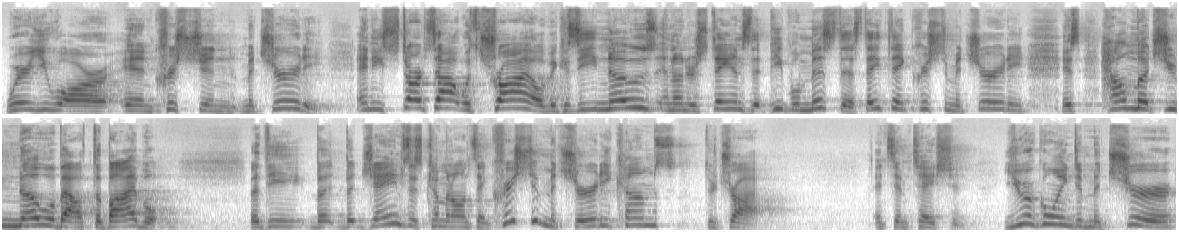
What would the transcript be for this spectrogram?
where you are in Christian maturity. And he starts out with trial because he knows and understands that people miss this. They think Christian maturity is how much you know about the Bible. But, the, but, but James is coming on saying Christian maturity comes through trial and temptation. You're going to mature,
